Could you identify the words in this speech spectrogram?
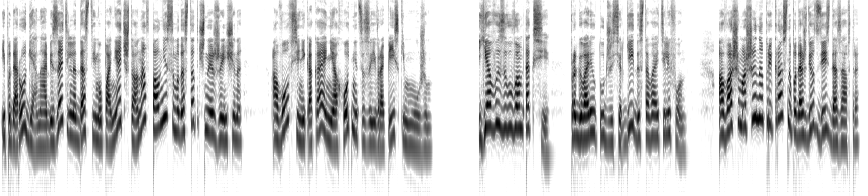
и по дороге она обязательно даст ему понять, что она вполне самодостаточная женщина, а вовсе никакая не охотница за европейским мужем. «Я вызову вам такси», — проговорил тут же Сергей, доставая телефон. «А ваша машина прекрасно подождет здесь до завтра.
